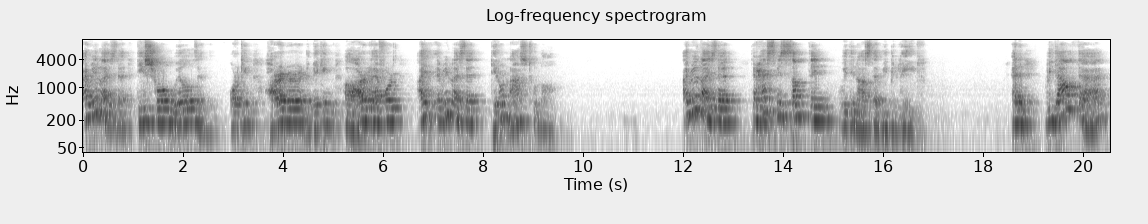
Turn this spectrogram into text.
I realize that these strong wills and working harder and making a harder effort, I, I realize that they don't last too long. I realize that there has to be something within us that we believe. And without that,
